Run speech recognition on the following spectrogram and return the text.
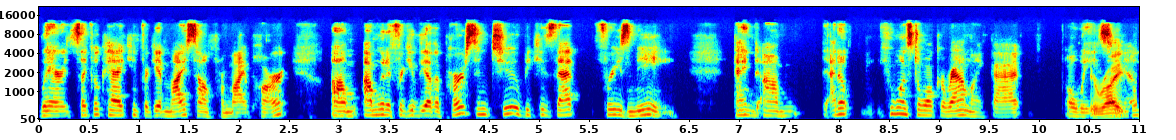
where it's like, okay, I can forgive myself for my part. Um, I'm going to forgive the other person too, because that frees me. And um, I don't, who wants to walk around like that always? You're right. You know?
